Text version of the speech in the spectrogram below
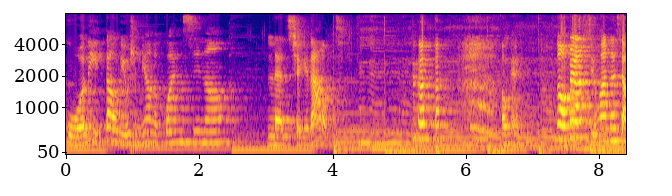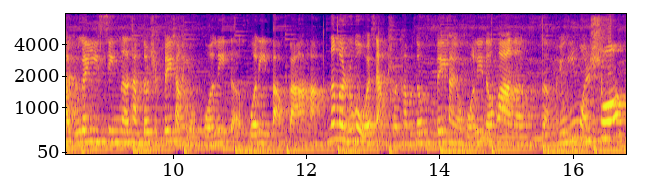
活力到底有什么样的关系呢？Let's check it out。OK，那我非常喜欢的小猪跟一星呢，他们都是非常有活力的活力宝宝哈。那么如果我想说他们都非常有活力的话呢，怎么用英文说？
